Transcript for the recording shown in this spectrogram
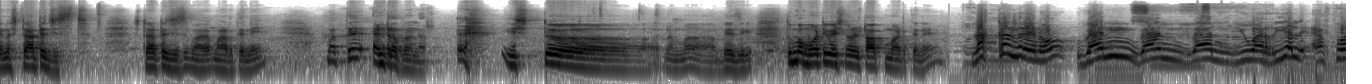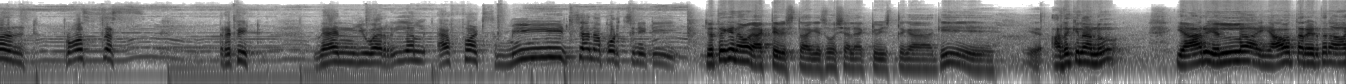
ಏನು ಸ್ಟ್ರಾಟಜಿಸ್ಟ್ ಸ್ಟ್ರಾಟಜಿಸ್ಟ್ ಮಾಡ್ತೇನೆ. ಮತ್ತು ಎಂಟ್ರಪ್ರನರ್ ಇಷ್ಟು ನಮ್ಮ ಬೇಸಿಗೆ ತುಂಬ ಮೋಟಿವೇಶ್ನಲ್ ಟಾಕ್ ಮಾಡ್ತೇನೆ. ಲಕ್ ಅಂದ್ರೇನು? When when when your real effort process repeat when your real efforts meets an opportunity ಜೊತೆಗೆ ನಾವು ಆ್ಯಕ್ಟಿವಿಸ್ಟ್ ಆಗಿ ಸೋಷಿಯಲ್ ಆ್ಯಕ್ಟಿವಿಸ್ಟ್ಗಾಗಿ ಅದಕ್ಕೆ ನಾನು ಯಾರು ಎಲ್ಲ ಯಾವ ಥರ ಇರ್ತಾರೆ ಆ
